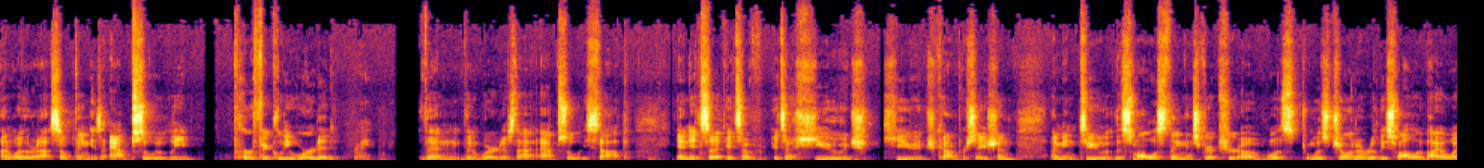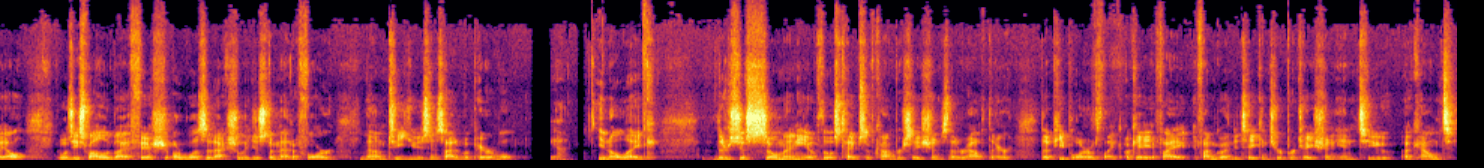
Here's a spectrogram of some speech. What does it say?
on whether or not something is absolutely perfectly worded Right. Then then where does that absolutely stop? And it's a it's a it's a huge huge conversation. I mean, to the smallest thing in scripture of was was Jonah really swallowed by a whale? Was he swallowed by a fish, or was it actually just a metaphor um, to use inside of a parable? Yeah. You know, like there's just so many of those types of conversations that are out there that people are like, okay, if I if I'm going to take interpretation into account,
